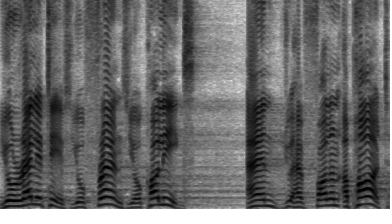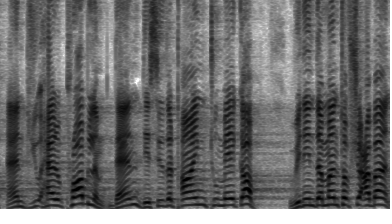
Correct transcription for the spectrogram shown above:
your relatives, your friends, your colleagues, and you have fallen apart and you had a problem, then this is the time to make up within the month of Sha'ban.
